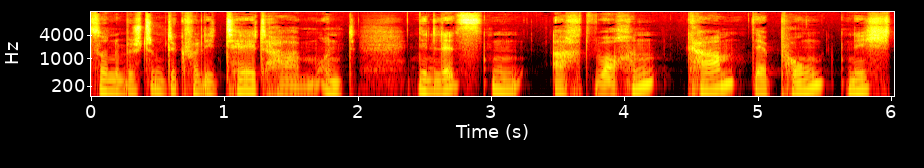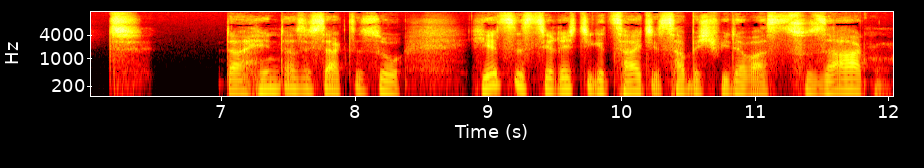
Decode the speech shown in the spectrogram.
so eine bestimmte Qualität haben. Und in den letzten acht Wochen kam der Punkt nicht dahin, dass ich sagte, so, jetzt ist die richtige Zeit, jetzt habe ich wieder was zu sagen.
